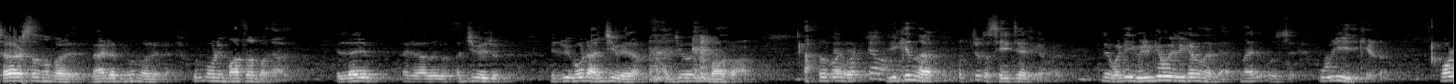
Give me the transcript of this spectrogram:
സേഴ്സ് എന്നും പറയില്ല മാഡം എന്നും പറയില്ല ഗുഡ് മോർണിംഗ് മാത്രം പറഞ്ഞാൽ എല്ലാവരും അത് അഞ്ച് പേരും. ഇന്റർവ്യൂ പോയിട്ട് അഞ്ച് പേരാണ്. അഞ്ച് പേർക്ക് മാത്രമാണ്. അതുപോലെ ഇരിക്കുന്ന കുറച്ചുകൂടെ സേറ്റ് ആയിരിക്കണം വടി ഇരിക്കുമ്പോൾ ഇരിക്കണം എന്നല്ല എന്നാലും കുറച്ച് ഊഴിയിരിക്കണം നമ്മൾ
